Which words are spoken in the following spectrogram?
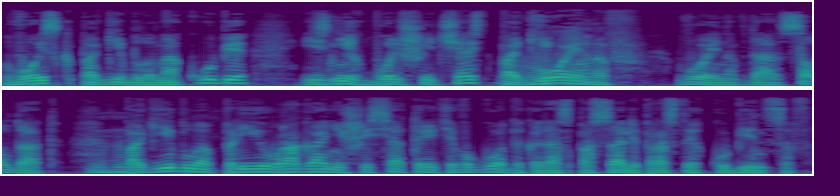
войск погибло на Кубе, из них большая часть погибла... Воинов. Воинов, да, солдат. Угу. Погибло при урагане 63 -го года, когда спасали простых кубинцев.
